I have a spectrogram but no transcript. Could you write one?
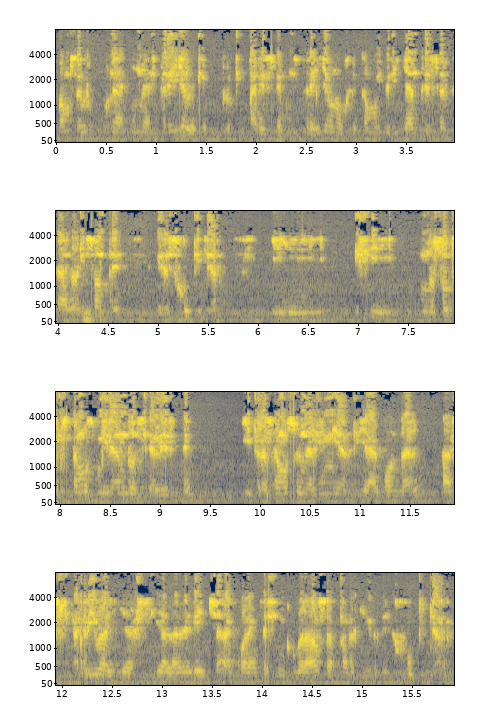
vamos a ver una, una estrella, lo que, lo que parece una estrella, un objeto muy brillante cerca del horizonte, es Júpiter. Y si nosotros estamos mirando hacia el este, y trazamos una línea diagonal hacia arriba y hacia la derecha a 45 grados a partir de Júpiter,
